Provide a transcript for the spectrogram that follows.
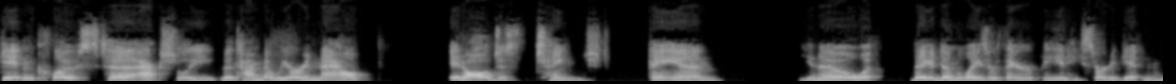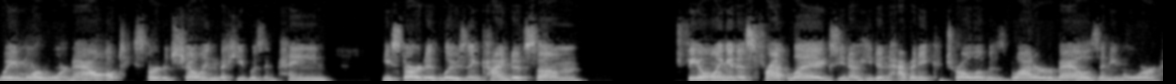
getting close to actually the time that we are in now, it all just changed. And, you know, they had done the laser therapy and he started getting way more worn out. He started showing that he was in pain. He started losing kind of some feeling in his front legs. You know, he didn't have any control of his bladder or bowels anymore.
